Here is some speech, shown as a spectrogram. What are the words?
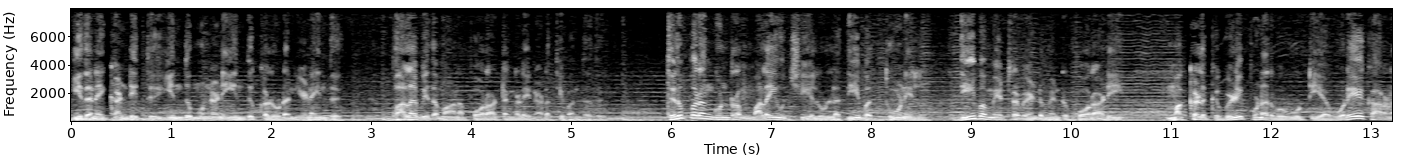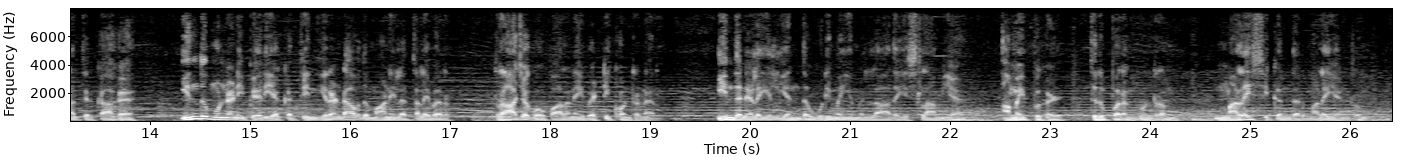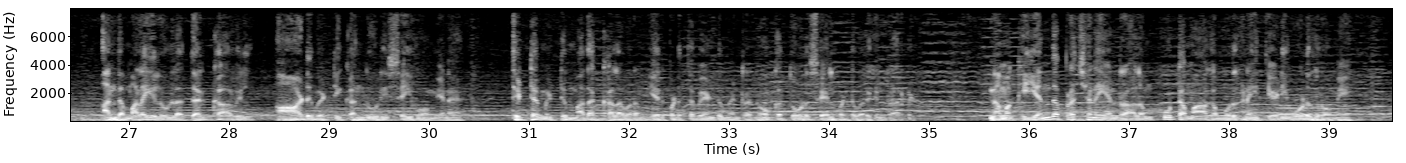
இதனை கண்டித்து இந்து முன்னணி இந்துக்களுடன் இணைந்து பலவிதமான போராட்டங்களை நடத்தி வந்தது. திருப்பரங்குன்றம் மலை உச்சியில் உள்ள தீபத் தூணில் தீபம் ஏற்ற வேண்டும் என்று போராடி மக்களுக்கு விழிப்புணர்வு ஊட்டிய ஒரே காரணத்திற்காக இந்து முன்னணி பேரியக்கத்தின் இரண்டாவது மாநில தலைவர் ராஜகோபாலனை வெட்டி கொன்றனர். இந்த நிலையில் எந்த உரிமையும் இல்லாத இஸ்லாமிய அமைப்புகள் திருப்பரங்குன்றம் மலை சிக்கந்தர் மலை என்றும் அந்த மலையில் உள்ள தர்காவில் ஆடு வெட்டி கந்தூரி செய்வோம் என திட்டமிட்டு மத கலவரம் ஏற்படுத்த வேண்டும் என்ற நோக்கத்தோடு செயல்பட்டு வருகின்றார்கள். நமக்கு எந்த பிரச்சனை என்றாலும் கூட்டமாக முருகனை தேடி ஓடுகிறோமே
